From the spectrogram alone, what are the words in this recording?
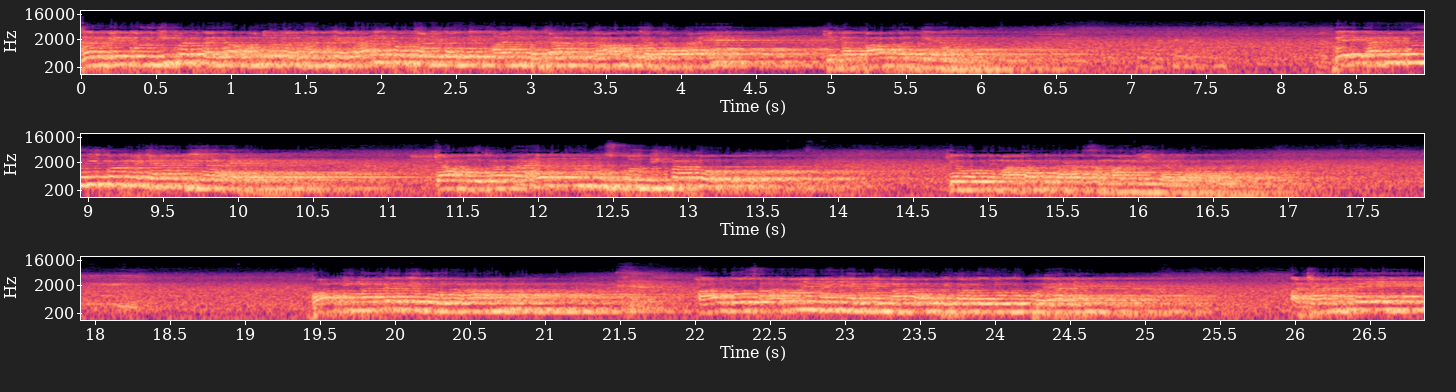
घर में कोई दीपक पैदा होने पर घर के अटारी पर चढ़ करके थाली बजाकर गाँव को जगाता है कि मैं बाप बन गया हूँ मेरे घर में कुलदीपक ने जन्म लिया है क्या हो जाता है उस कुलदीपक को कि वो अपने माता पिता का सम्मान नहीं कर पाता। बहुत हिम्मत करके बोल रहा हूँ हाल दो सालों में मैंने अपने माता और पिता दोनों को खोया है, अचानक गए हैं,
